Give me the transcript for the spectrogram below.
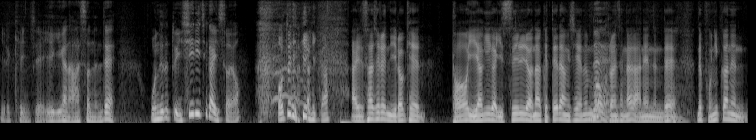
이렇게 이제 얘기가 나왔었는데 오늘은 또 이 시리즈가 있어요. 어떤 얘기입니까? 아니 사실은 이렇게 더 이야기가 있으려나 그때 당시에는 뭐 네. 그런 생각 안 했는데 음. 근데 보니까는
